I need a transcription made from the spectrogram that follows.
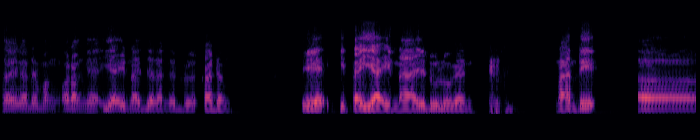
Saya kan emang orangnya iyain aja kan kadang-. Iya, kita iyain aja dulu kan. Nanti eh,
